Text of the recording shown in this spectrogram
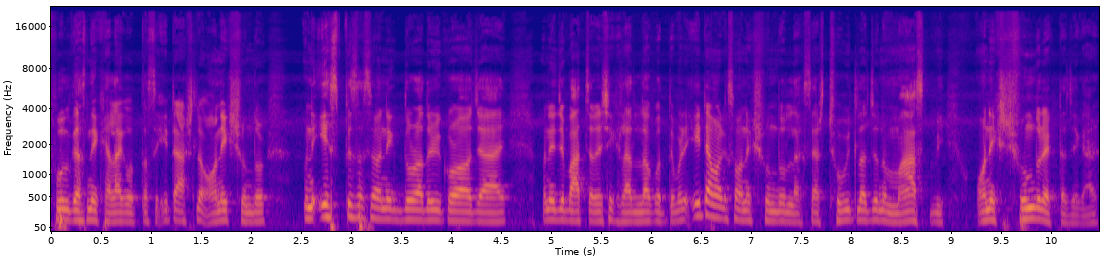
ফুল গাছ নিয়ে খেলা করতেছে, এটা আসলে অনেক সুন্দর। মানে স্পেস আছে অনেক দৌড়াদৌড়ি করা যায় মানে যে বাচ্চারা এসে খেলাধুলা করতে পারে, এটা আমার কাছে অনেক সুন্দর লাগছে। আর ছবি তোলার জন্য মাস্ট বি অনেক সুন্দর একটা জায়গা। আর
